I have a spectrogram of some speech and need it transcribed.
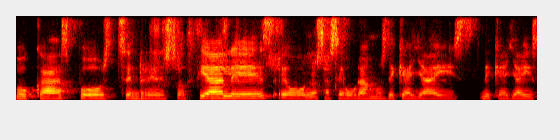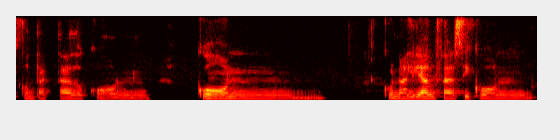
pocas posts en redes sociales eh, o nos aseguramos de que hayáis, de que hayáis contactado con, con con alianzas y con,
